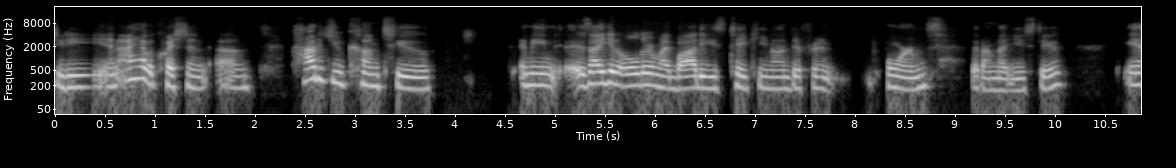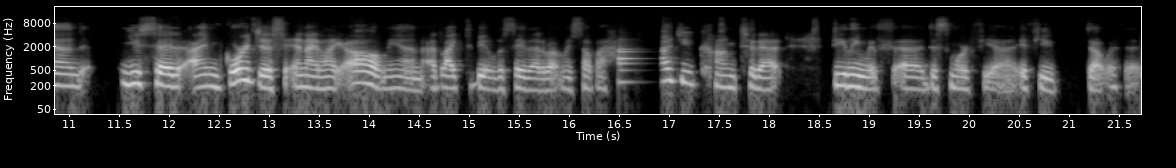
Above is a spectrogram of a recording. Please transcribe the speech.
Judi. And I have a question. Um, how did you come to? I mean, as I get older, my body's taking on different forms that I'm not used to, and you said I'm gorgeous, and I like, oh man, I'd like to be able to say that about myself. How, how did you come to that dealing with uh, dysmorphia if you dealt with it?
